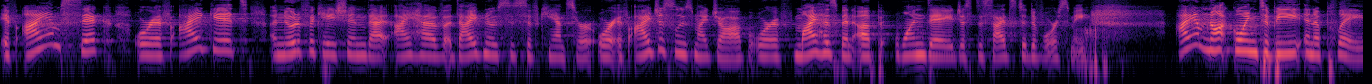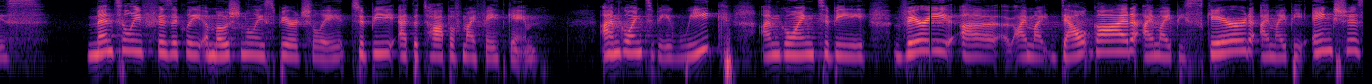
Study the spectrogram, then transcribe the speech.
If i am sick or if i get a notification that i have a diagnosis of cancer or if i just lose my job or if my husband up one day just decides to divorce me I am not going to be in a place mentally, physically, emotionally, spiritually to be at the top of my faith game. I'm going to be weak. I'm going to be very, uh, I might doubt God. I might be scared. I might be anxious.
